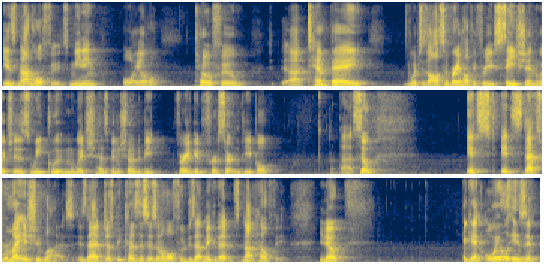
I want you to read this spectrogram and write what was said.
is not whole foods meaning oil tofu uh, tempeh which is also very healthy for you. Seitan, which is wheat gluten, which has been shown to be very good for certain people. Uh, so it's it's that's where my issue lies. Is that just because this isn't a whole food, does that make that it's not healthy? You know, again, oil isn't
